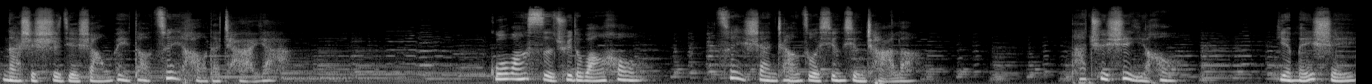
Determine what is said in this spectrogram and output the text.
那是世界上味道最好的茶呀。”国王死去的王后，最擅长做星星茶了。他去世以后，也没谁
